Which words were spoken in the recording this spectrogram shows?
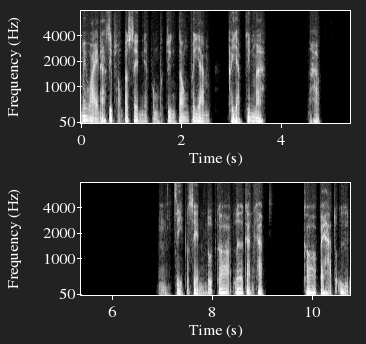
ไม่ไหวนะ12%เนี่ย ผมจึงต้องพยายามขยับขึ้นมานะครับอืม4%หลุดก็เลิกกันครับ ก็ไปหาตัวอื่น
